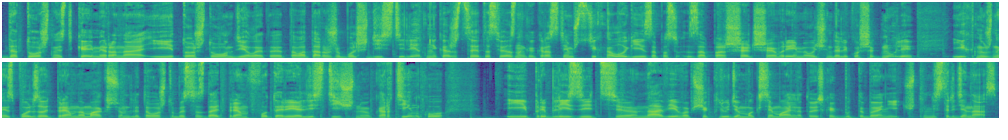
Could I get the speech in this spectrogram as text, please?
дотошность Кэмерона и то, что он делает этот «Аватар» уже больше 10 лет. Мне кажется, это связано как раз с тем, что технологии за, пос- за прошедшее время очень далеко шагнули, и их нужно использовать прямо на максимум для того, чтобы создать прям фотореалистичную картинку, и приблизить э, Нави вообще к людям максимально, то есть как будто бы они чуть ли не среди нас.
